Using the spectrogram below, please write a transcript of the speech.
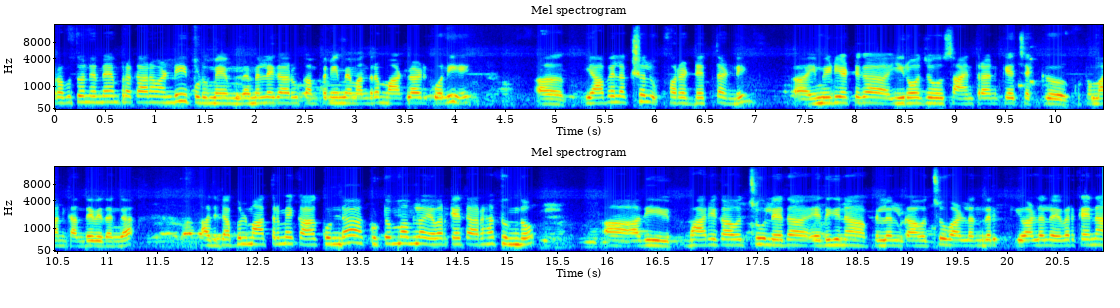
ప్రభుత్వ నిర్ణయం ప్రకారం అండి ఇప్పుడు మేము ఎమ్మెల్యే గారు కంపెనీ మేమందరం మాట్లాడుకొని యాభై లక్షలు ఫర్ డెత్ అండి. ఇమీడియట్గా ఈరోజు ఈ రోజు సాయంత్రానికే చెక్ కుటుంబానికి అందే విధంగా. అది డబ్బులు మాత్రమే కాకుండా కుటుంబంలో ఎవరికైతే అర్హత ఉందో అది భార్య కావచ్చు లేదా ఎదిగిన పిల్లలు కావచ్చు వాళ్ళందరికీ వాళ్ళలో ఎవరికైనా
